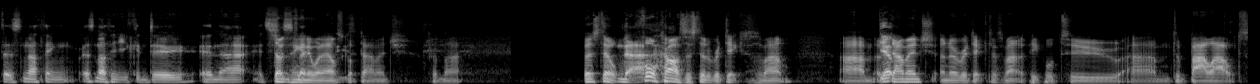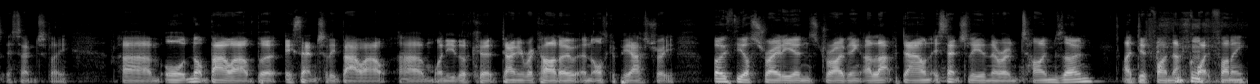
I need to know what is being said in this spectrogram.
there's nothing there's nothing you can do in that. It's Don't think like- anyone else got damage from that. But still, Nah. four cars is still a ridiculous amount um, of Yep. damage and a ridiculous amount of people to um, to bow out essentially. Um, or not bow out, but essentially bow out um, when you look at Daniel Ricciardo and Oscar Piastri, both the Australians driving a lap down, essentially in their own time zone. I did find that quite funny.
